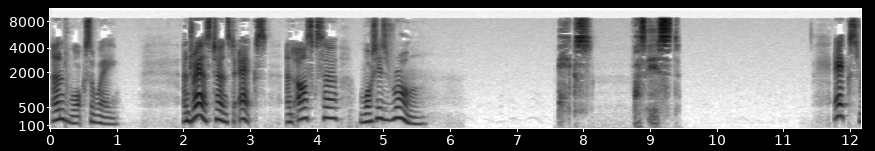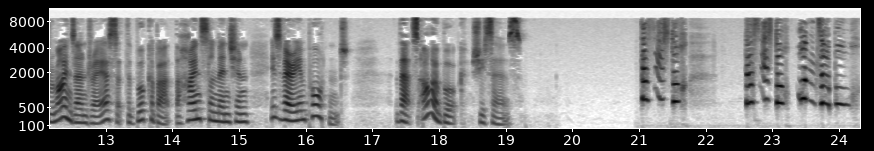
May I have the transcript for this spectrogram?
and walks away. Andreas turns to X and asks her what is wrong. Ex, was ist? Ex reminds Andreas that the book about the Heinzelmännchen is very important. That's our book, she says. Das ist doch. Das ist doch unser Buch.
